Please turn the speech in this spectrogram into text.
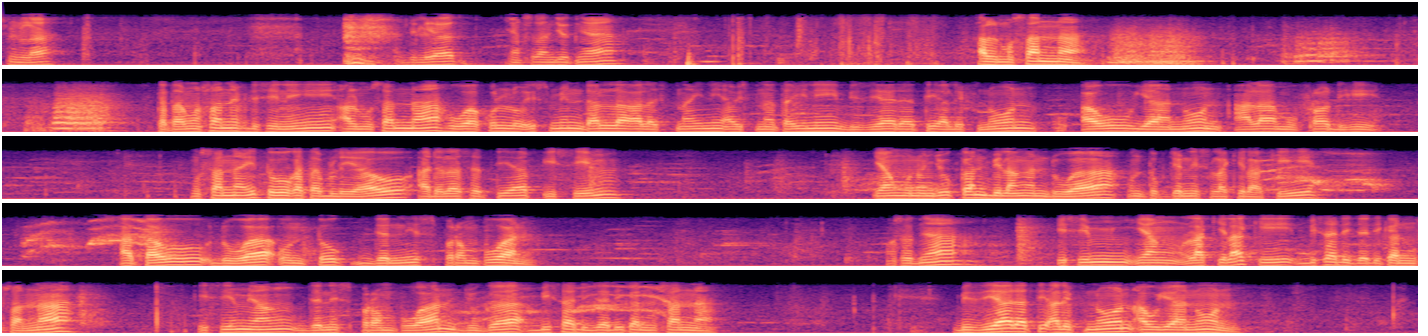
Bismillah. Dilihat yang selanjutnya. Al-Musanna. Kata musannif di sini, al-musanna huwa kullu ismin dalla ala isnaini aw isnataini bi ziyadati alif nun aw ya nun ala mufradihi. Musanna itu kata beliau adalah setiap isim yang menunjukkan bilangan dua untuk jenis laki-laki atau dua untuk jenis perempuan. Maksudnya isim yang laki-laki bisa dijadikan musanna isim yang jenis perempuan juga bisa dijadikan musanna. Biziyadati alif nun au ya nun.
